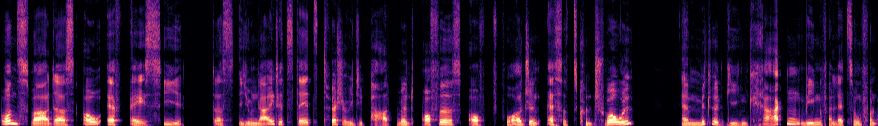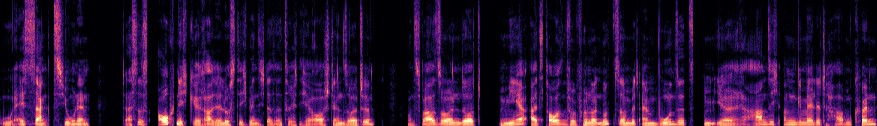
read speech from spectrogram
Und zwar das OFAC, das United States Treasury Department Office of Foreign Assets Control, ermittelt gegen Kraken wegen Verletzung von US-Sanktionen. Das ist auch nicht gerade lustig, wenn sich das als richtig herausstellen sollte. Und zwar sollen dort mehr als 1.500 Nutzer mit einem Wohnsitz im Iran sich angemeldet haben können,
